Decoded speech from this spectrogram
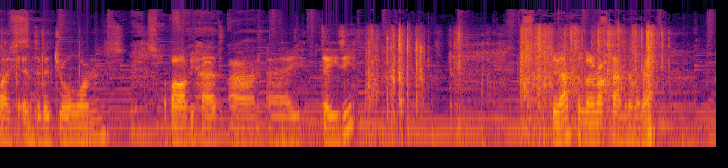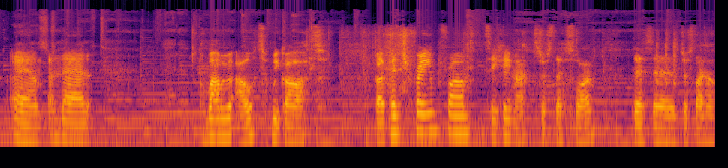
like individual ones, a Barbie head and a Daisy. So yeah, so I'm gonna wrap them in a minute. Um, and then while we were out, we got got a picture frame from TK Maxx, just this one. This is just like a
